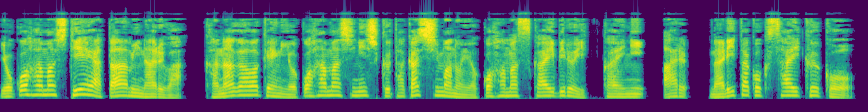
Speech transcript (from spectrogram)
横浜シティエアターミナルは、神奈川県横浜市西区高島の横浜スカイビル1階にある成田国際空港、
